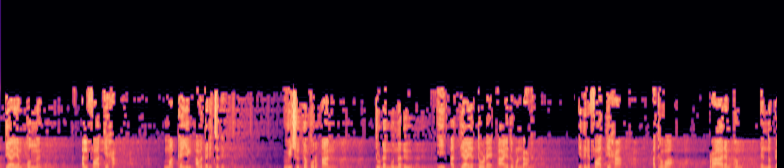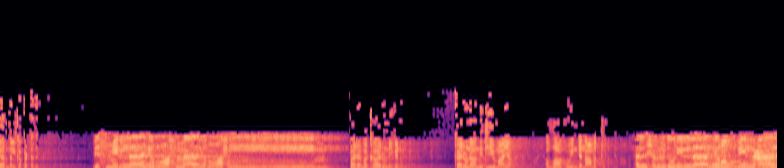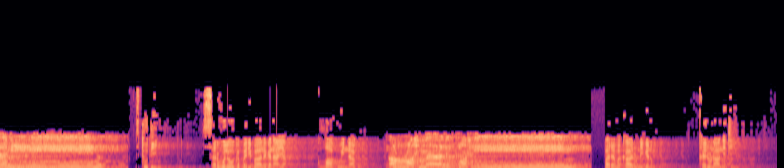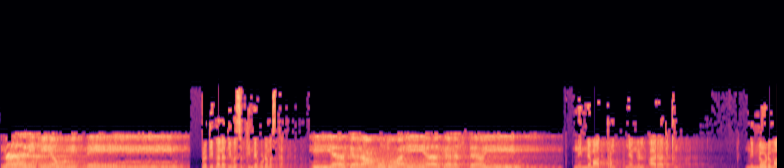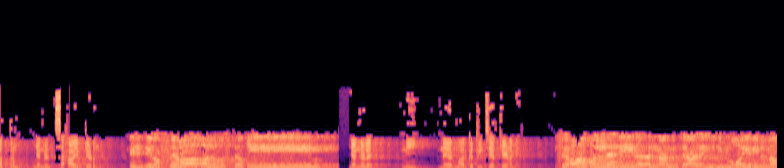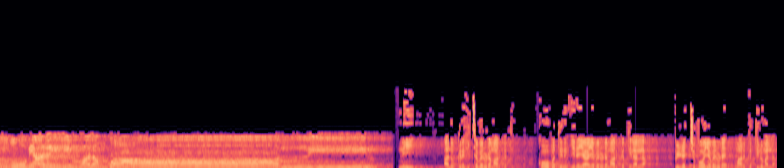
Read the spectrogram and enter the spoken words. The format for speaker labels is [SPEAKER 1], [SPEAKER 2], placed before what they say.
[SPEAKER 1] അദ്ധ്യായം ഒന്ന്. അൽ ഫാത്തിഹ മക്കയിൽ അവതരിച്ചത്. വിശുദ്ധ ഖുർആൻ തുടങ്ങുന്നത് ഈ അധ്യായത്തോടെ ആയതുകൊണ്ടാണ്. ഇതിന് ഫാത്തിഹ അഥവാ പ്രാരംഭം എന്നു പേർ നൽകപ്പെട്ടത്. പരമകാരുണികനും കരുണാനിധിയുമായ അള്ളാഹുവിന്റെ നാമത്തിൽ സ്തുതി. സർവലോക പരിപാലകനായ അള്ളാഹുവിനാകുന്നു പരമകാരുണികനും കരുണാനിധിയും. പ്രതിഫല ദിവസത്തിന്റെ ഉടമസ്ഥൻ.
[SPEAKER 2] ഇയ്യാക നഅബുദു വ ഇയ്യാക നസ്തഈൻ.
[SPEAKER 1] നിന്നെ മാത്രം ഞങ്ങൾ ആരാധിക്കുന്നു. നിന്നോട് മാത്രം ഞങ്ങൾ സഹായം തേടുന്നു. ഞങ്ങളെ നീ നേർമാർഗത്തിൽ ചേർക്കണമേ. നീ അനുഗ്രഹിച്ചവരുടെ മാർഗത്തിൽ കോപത്തിന് ഇരയായവരുടെ മാർഗത്തിലല്ല പിഴച്ചുപോയവരുടെ മാർഗത്തിലുമല്ല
